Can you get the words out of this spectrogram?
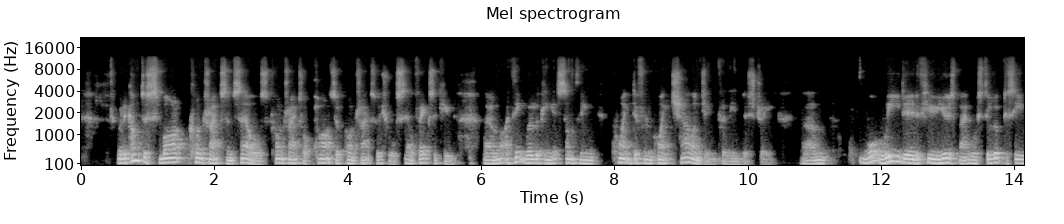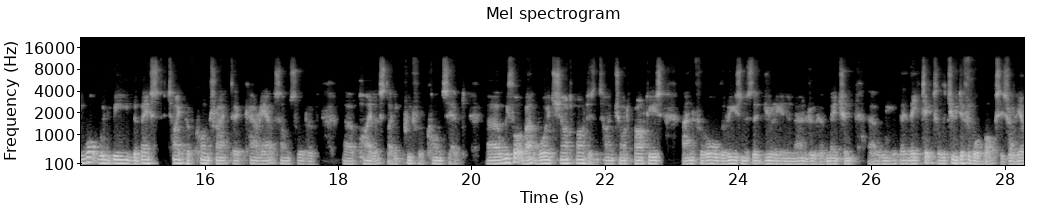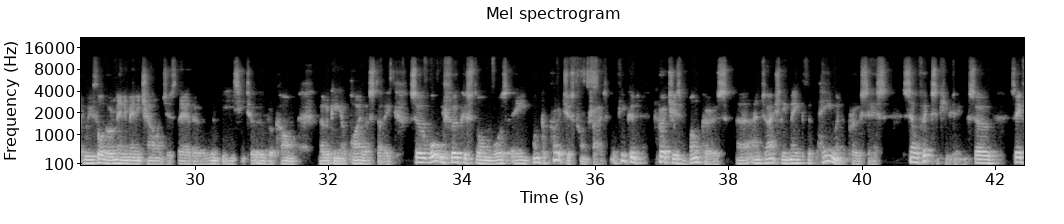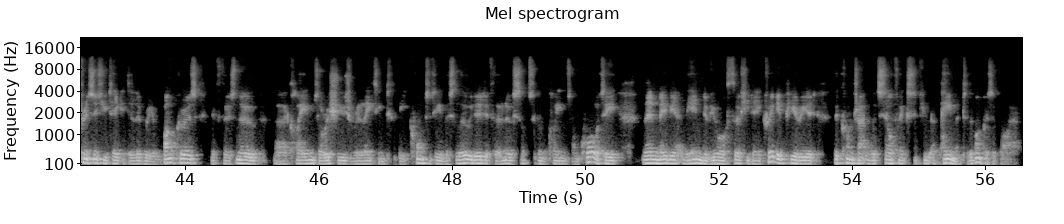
When it comes to smart contracts themselves, contracts or parts of contracts which will self-execute, um, I think we're looking at something quite different, quite challenging for the industry. Um, what we did a few years back was to look to see what would be the best type of contract to carry out some sort of uh, pilot study, proof of concept. Uh, we thought about voyage charter parties and time charter parties, and for all the reasons that Julian and Andrew have mentioned, uh, we they, they, ticked all the two difficult boxes really. We thought there were many, many challenges there that wouldn't be easy to overcome uh, looking at a pilot study. So what we focused on was a bunker purchase contract. If you could purchase bunkers uh, and to actually make the payment process self-executing. So say, for instance, you take a delivery of bunkers, if there's no uh, claims or issues relating to the quantity that's loaded, if there are no subsequent claims on quality, then maybe at the end of your 30-day credit period, the contract would self-execute a payment to the bunker supplier.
